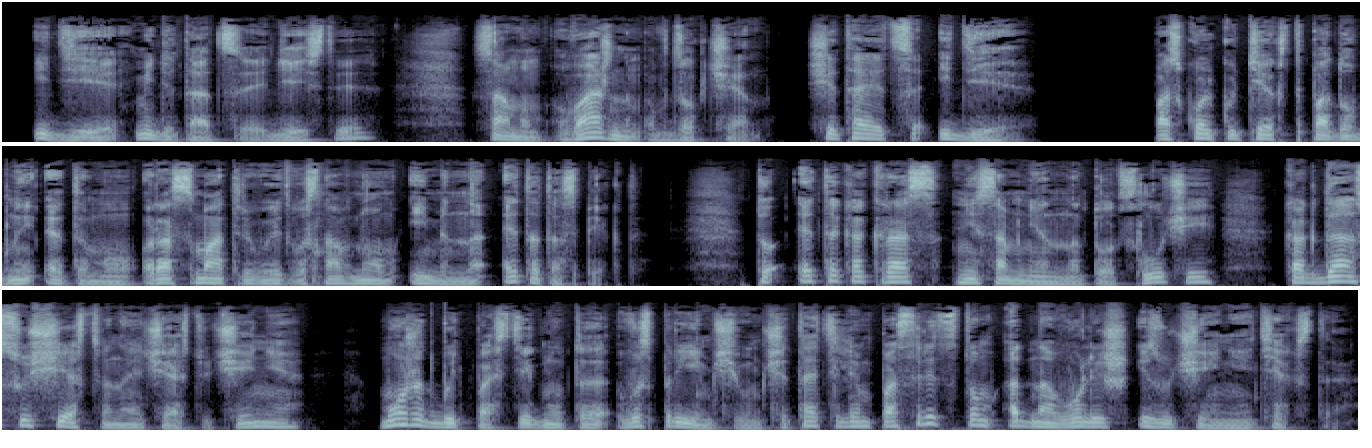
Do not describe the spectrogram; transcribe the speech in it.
— идея, медитация, действие — самым важным в дзогчен считается идея. Поскольку текст, подобный этому, рассматривает в основном именно этот аспект, то это как раз, несомненно, тот случай, когда существенная часть учения может быть постигнута восприимчивым читателем посредством одного лишь изучения текста.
